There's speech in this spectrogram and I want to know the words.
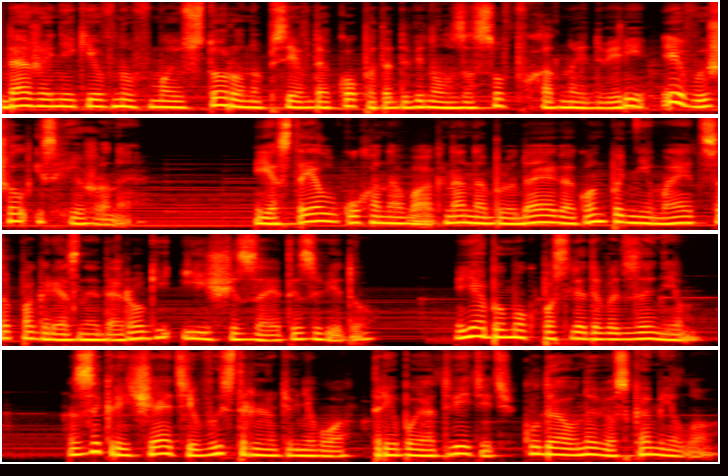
Даже не кивнув в мою сторону, псевдокоп отодвинул засов входной двери и вышел из хижины. Я стоял у кухонного окна, наблюдая, как он поднимается по грязной дороге и исчезает из виду. Я бы мог последовать за ним, закричать и выстрелить в него, требуя ответить, куда он увез Камилу.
